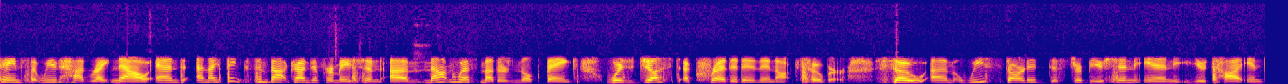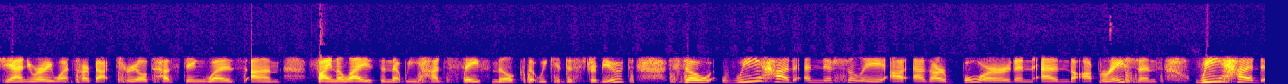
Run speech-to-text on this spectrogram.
change that we've had right now, and and I think some background information. Um, Mountain West Mothers Milk Bank was just accredited in October, so um, we started distribution in Utah in January once our bacterial testing was um, finalized and that we had safe milk that we could distribute. So we had initially, uh, as our board and and the operations, we had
